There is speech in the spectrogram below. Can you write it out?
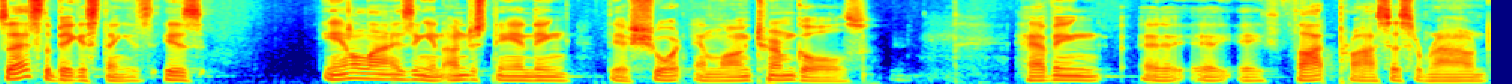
So that's the biggest thing is is analyzing and understanding their short and long term goals, having a, a, a, thought process around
